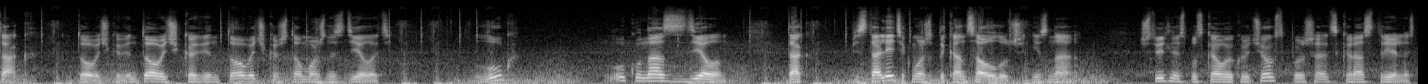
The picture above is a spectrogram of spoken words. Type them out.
Так, Винтовочка, винтовочка, винтовочка. Что можно сделать? Лук. Лук у нас сделан. Так, пистолетик может до конца улучшить, не знаю. Чувствительный спусковой крючок повышает скорострельность.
